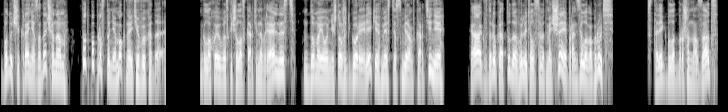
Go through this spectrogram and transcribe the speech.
Будучи крайне озадаченным, тот попросту не мог найти выхода. Глухой выскочил из картины в реальность, думая уничтожить горы и реки вместе с миром в картине, как вдруг оттуда вылетел свет меча и пронзил его грудь. Старик был отброшен назад.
